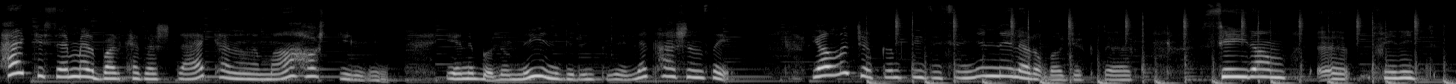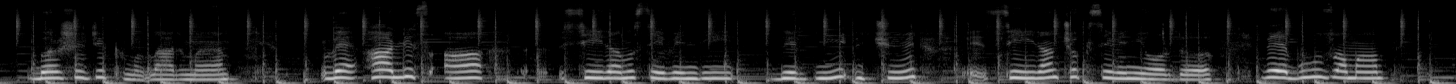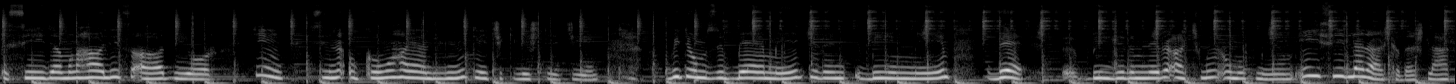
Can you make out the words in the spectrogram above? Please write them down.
Herkese merhaba arkadaşlar. Kanalıma hoş geldiniz. Yeni bölümde yeni görüntülerle karşınızdayım. Yalı Çapkın dizisinde neler olacaktır? Seyran, e, Ferit barışacaklar mı? Ve Halis A e, Seyran'ı sevindirdiği için e, Seyran çok seviniyordu. Ve bu zaman Seyran'a Halis A diyor ki senin okuma hayalini gerçekleştireceğim. Videomuzu beğenmeyi, beğenmeyi ve e, bildirimleri açmayı unutmayın. İyi seyirler arkadaşlar.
